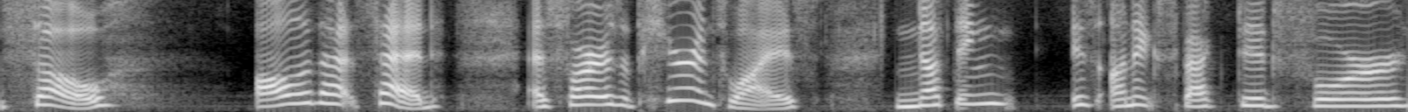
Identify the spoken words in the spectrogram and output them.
so, all of that said, as far as appearance wise, nothing is unexpected for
